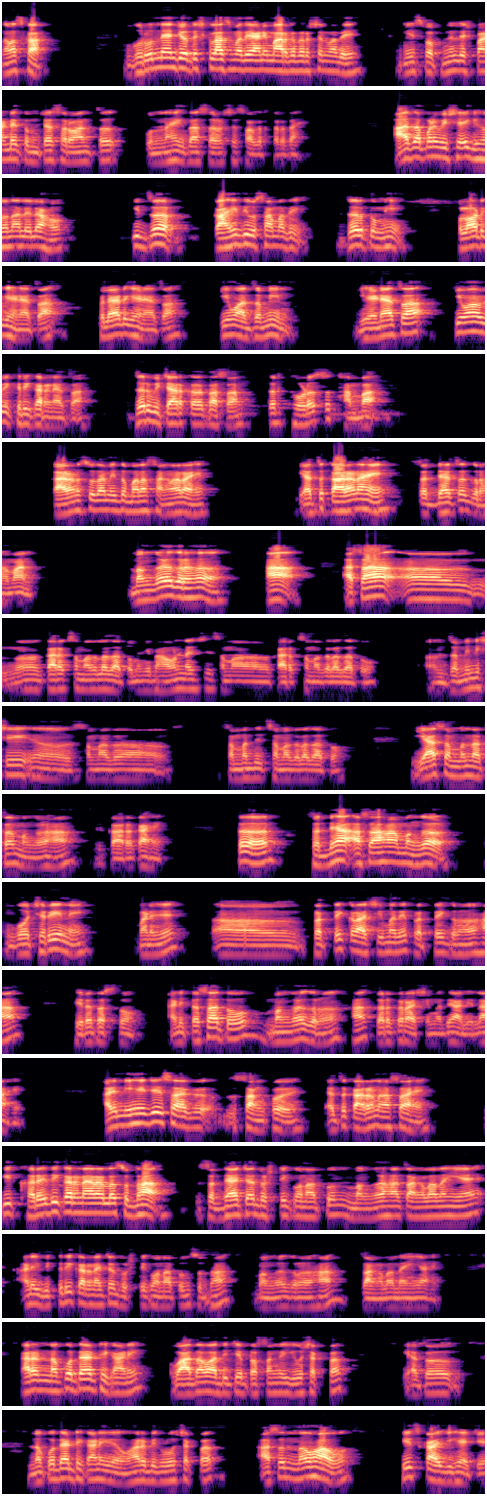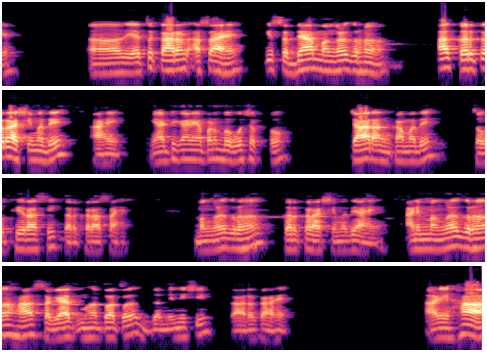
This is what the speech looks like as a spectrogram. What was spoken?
नमस्कार. गुरुज्ञान ज्योतिष क्लासमध्ये आणि मार्गदर्शनमध्ये मी स्वप्नील देशपांडे तुमच्या सर्वांचं पुन्हा एकदा सहर्ष स्वागत करत आहे. आज आपण विषय घेऊन आलेलो आहोत की जर काही दिवसामध्ये जर तुम्ही प्लॉट घेण्याचा फ्लॅट घेण्याचा किंवा जमीन घेण्याचा किंवा विक्री करण्याचा जर विचार करत असाल तर थोडंसं थांबा. कारण सुद्धा मी तुम्हाला सांगणार आहे. याचं कारण आहे सध्याचं ग्रहमान. मंगळ ग्रह हा असा अं, कारक समजला जातो. म्हणजे भावंडांशी समा कारक समजला जातो. जमिनीशी अं, समाज संबंधित समजला जातो. या संबंधाचा मंगळ हा कारक आहे. तर सध्या असा हा मंगळ गोचरीने म्हणजे प्रत्येक राशीमध्ये प्रत्येक ग्रह हा फिरत असतो. आणि तसा तो मंगळ ग्रह हा कर्क राशीमध्ये आलेला आहे. आणि मी हे जे सांग सांगतोय याचं कारण असं आहे की खरेदी करणाऱ्याला सुद्धा सध्याच्या दृष्टिकोनातून मंगळ हा चांगला नाही आहे आणि विक्री करण्याच्या दृष्टिकोनातून सुद्धा मंगळ ग्रह हा चांगला नाही आहे. कारण नको त्या ठिकाणी वादावादीचे प्रसंग येऊ शकतात याचं नको त्या ठिकाणी व्यवहार बिघडू शकतात असं न व्हावं हीच काळजी घ्यायची आहे. याचं कारण असं आहे की सध्या मंगळ ग्रह हा कर्क राशीमध्ये आहे. या ठिकाणी आपण बघू शकतो चार अंकामध्ये चौथी राशी कर्क रास आहे. मंगळ ग्रह कर्क राशीमध्ये आहे. आणि मंगळ ग्रह हा सगळ्यात महत्त्वाचा जमिनीशी कारक आहे. आणि हा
